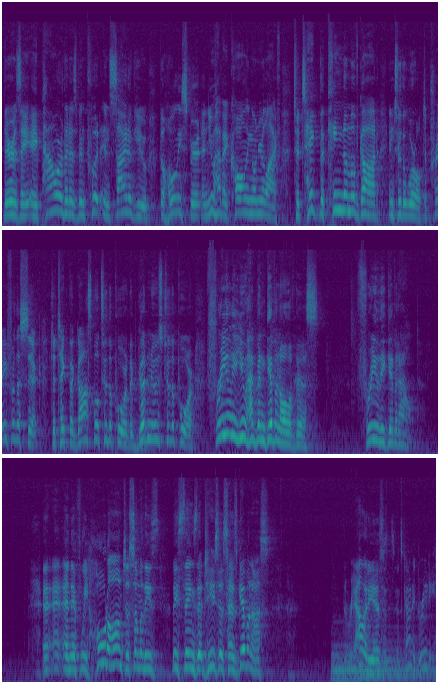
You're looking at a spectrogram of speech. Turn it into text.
there is a, a power that has been put inside of you, the Holy Spirit, and you have a calling on your life to take the kingdom of God into the world, to pray for the sick, to take the gospel to the poor, the good news to the poor. Freely you have been given all of this. Freely give it out. And, and if we hold on to some of these, these things that Jesus has given us, the reality is it's, it's kind of greedy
